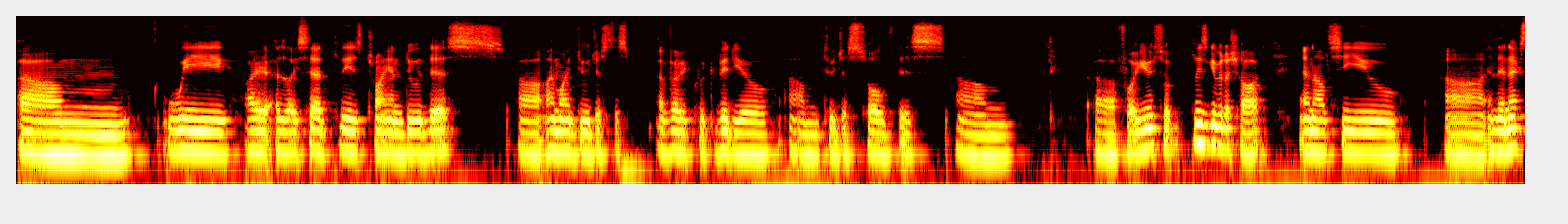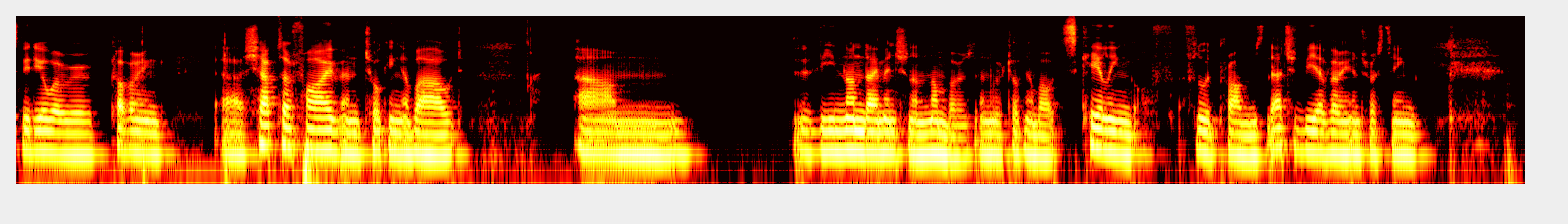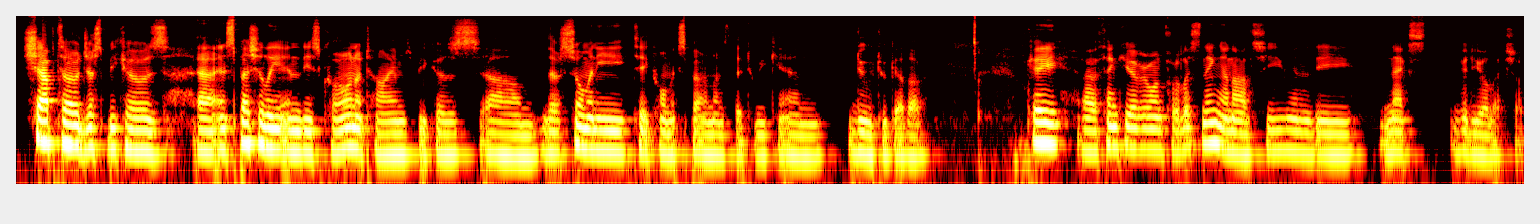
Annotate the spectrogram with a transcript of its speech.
um, we I, as I said please try and do this. Uh, I might do just this, a very quick video um, to just solve this um, uh, for you. So please give it a shot and I'll see you uh, in the next video where we're covering uh, chapter 5 and talking about um, the non-dimensional numbers and we're talking about scaling of fluid problems. That should be a very interesting chapter just because uh, especially in these corona times because um, there's so many take-home experiments that we can do together. Okay uh, thank you everyone for listening and i'll see you in the next video lecture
